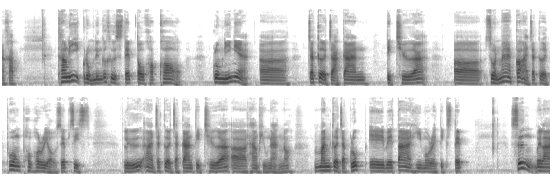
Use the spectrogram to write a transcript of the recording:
นะครับ คราวนี้อีกกลุ่มหนึ่งก็คือสเตปโตคอคคอกลุ่มนี้เนี่ย จะเกิดจากการติดเชื้อส่วนมากก็อาจจะเกิดพ่วง purpureal sepsis หรืออาจจะเกิดจากการติดเชื้ออทางผิวหนังเนาะมันเกิดจากกลุ่ม A beta hemolytic step ซึ่งเวลา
